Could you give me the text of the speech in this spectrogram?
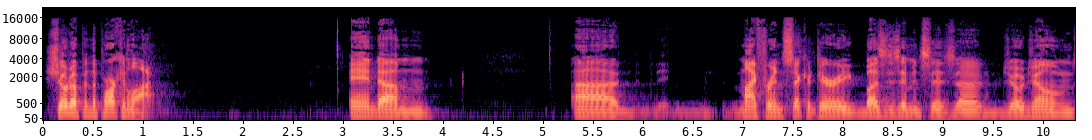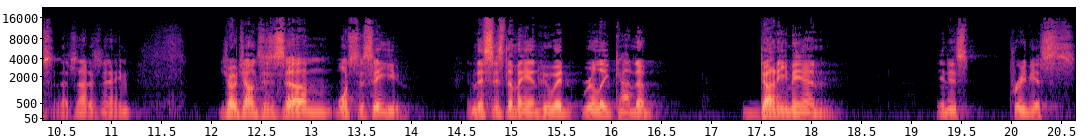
showed up in the parking lot, and um, uh, my friend's secretary buzzes him and says, uh, "Joe Jones, that's not his name. Joe Jones is, um, wants to see you." And this is the man who had really kind of done him in in his previous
